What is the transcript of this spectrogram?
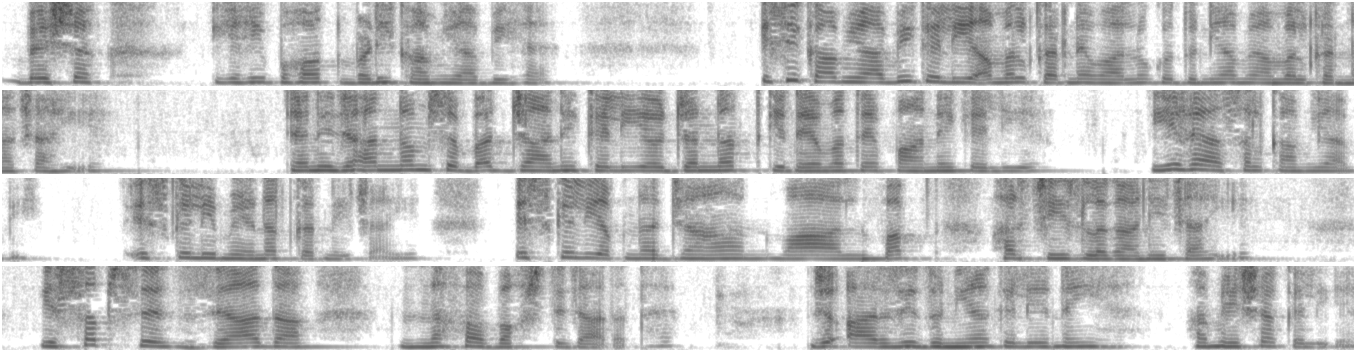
بے شک یہی بہت بڑی کامیابی ہے. اسی کامیابی کے لیے عمل کرنے والوں کو دنیا میں عمل کرنا چاہیے. یعنی جہنم سے بچ جانے کے لیے اور جنت کی نعمتیں پانے کے لیے. یہ ہے اصل کامیابی. اس کے لیے محنت کرنی چاہیے. اس کے لیے اپنا جان، مال، وقت، ہر چیز لگانی چاہیے۔ یہ سب سے زیادہ نفع بخش تجارت ہے، جو عارضی دنیا کے لیے نہیں ہے، ہمیشہ کے لیے۔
